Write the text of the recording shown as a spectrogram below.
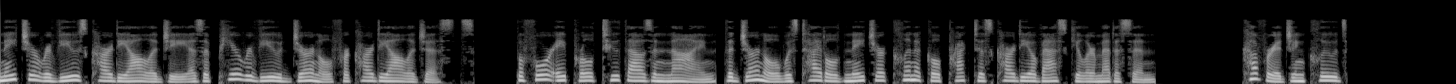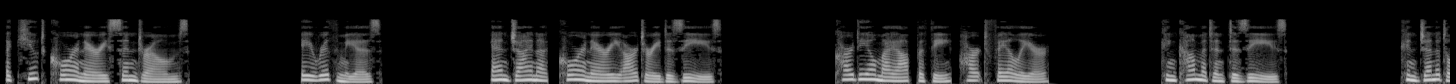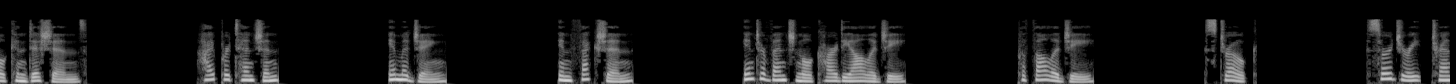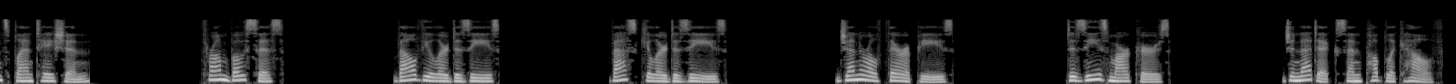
Nature Reviews Cardiology is a peer-reviewed journal for cardiologists. Before April 2009, the journal was titled Nature Clinical Practice Cardiovascular Medicine. Coverage includes acute coronary syndromes, arrhythmias, angina, coronary artery disease, cardiomyopathy, heart failure, concomitant disease, congenital conditions, hypertension, imaging, infection, interventional cardiology, pathology, stroke, surgery, transplantation, thrombosis, valvular disease, vascular disease, general therapies, disease markers, genetics and public health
